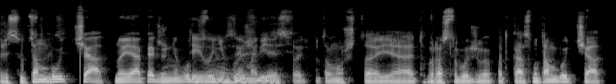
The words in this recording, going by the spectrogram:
присутствовать? Там будет чат, но я, опять же, не буду Ты с его ним не взаимодействовать, потому что я, это просто будет живой подкаст. Но там будет чат.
